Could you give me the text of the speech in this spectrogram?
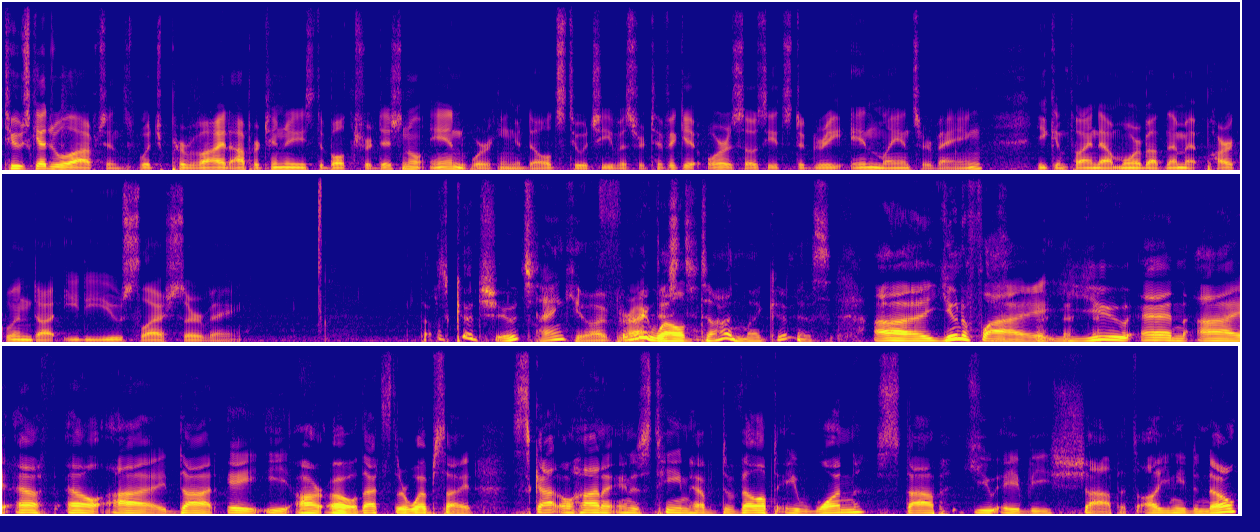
Two schedule options, which provide opportunities to both traditional and working adults to achieve a certificate or associate's degree in land surveying. You can find out more about them at parkland.edu slash surveying. That was good, Shoots. Thank you. I've Very well done. My goodness. Uh, Unifli, U N I F L I dot A E R O. That's their website. Scott Ohana and his team have developed a one stop UAV shop. That's all you need to know.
